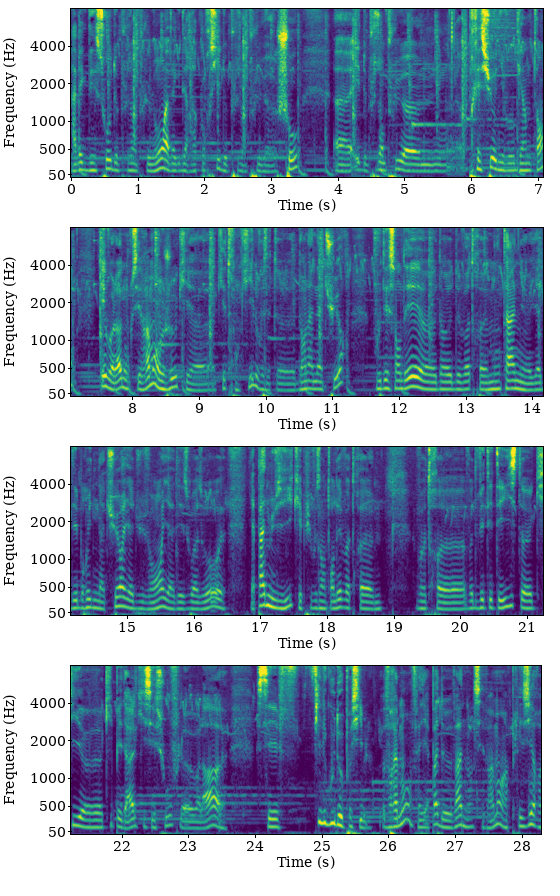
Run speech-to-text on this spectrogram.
avec des sauts de plus en plus longs, avec des raccourcis de plus en plus euh, chauds euh, et de plus en plus euh, précieux au niveau gain de temps. Et voilà, donc c'est vraiment un jeu qui est, tranquille, vous êtes dans la nature, vous descendez de, votre montagne, il y a des bruits de nature, il y a du vent, il y a des oiseaux, il n'y a pas de musique, et puis vous entendez votre, votre, votre VTTiste qui, qui pédale, qui s'essouffle, voilà. C'est feel good au possible. Vraiment, enfin, il n'y a pas de vanne, hein, c'est vraiment un plaisir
